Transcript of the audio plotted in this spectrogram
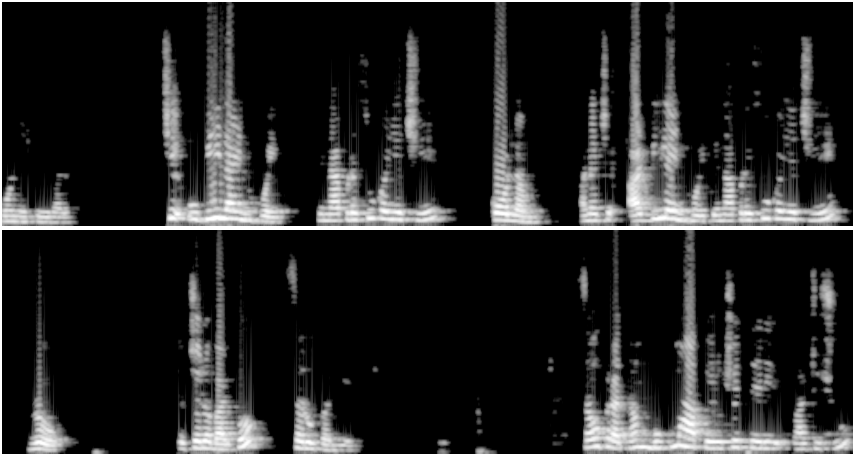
કોને કહેવાય? જે ઊભી લાઈન હોય તેને આપણે શું કહીએ છીએ? કોલમ. અને આડી લાઈન હોય તેને આપણે શું કહીએ છીએ? રો. તો ચલો બાળકો, શરૂ કરીએ. સૌ પ્રથમ બુકમાં આપેલું છે તે વાંચીશું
